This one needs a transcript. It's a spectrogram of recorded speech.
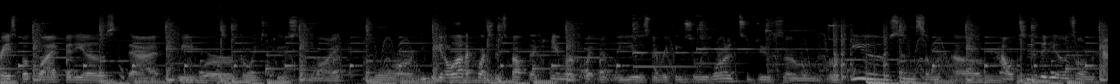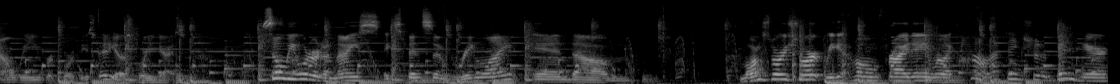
Facebook Live videos that we were going to do some like more. We get a lot of questions about the camera equipment we use and everything, so we wanted to do some reviews and some of how-to videos on how we record these videos for you guys. So we ordered a nice, expensive ring light, and um, long story short, we get home Friday and we're like, "Oh, that thing should have been here."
